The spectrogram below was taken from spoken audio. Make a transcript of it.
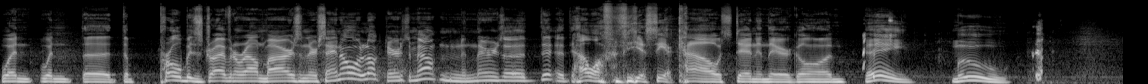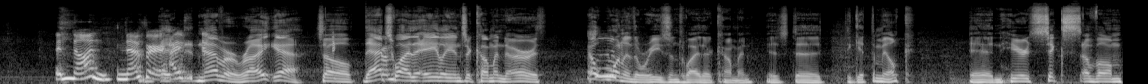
when when the the probe is driving around Mars and they're saying, "Oh, look, there's a mountain and there's a." How often do you see a cow standing there going, "Hey, moo"? None. Never. Uh, I Never, right? Yeah. So that's why the aliens are coming to Earth. One of the reasons why they're coming is to to get the milk. And here, six of them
